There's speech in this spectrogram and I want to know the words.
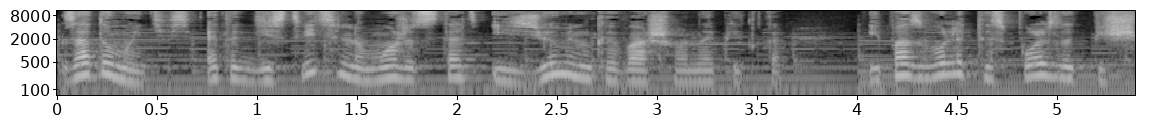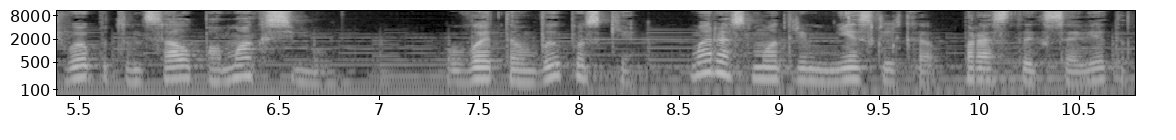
Задумайтесь, это действительно может стать изюминкой вашего напитка и позволит использовать пищевой потенциал по максимуму. В этом выпуске мы рассмотрим несколько простых советов,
